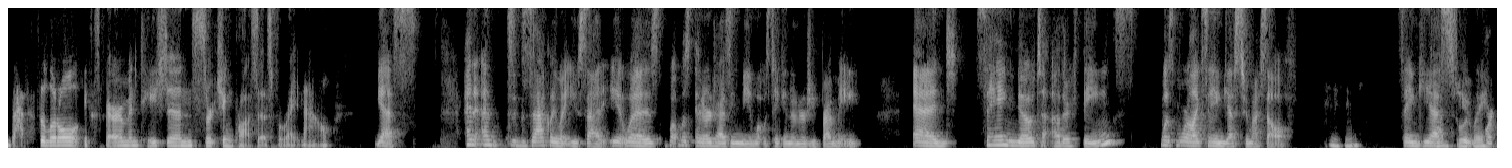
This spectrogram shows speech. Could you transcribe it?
that's the little experimentation searching process for right now. Yes. And, and it's exactly what you said. It was what was energizing me and what was taking energy from me. And saying no to other things was more like saying yes to myself. Mm-hmm. Saying yes Absolutely. to more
